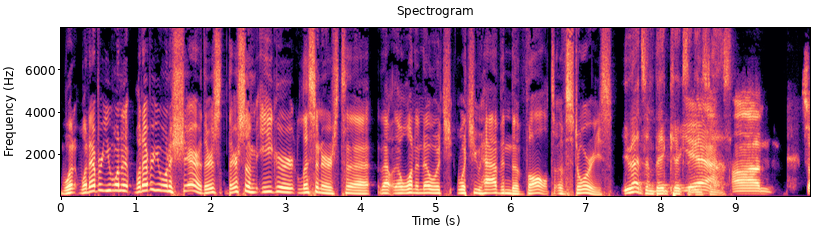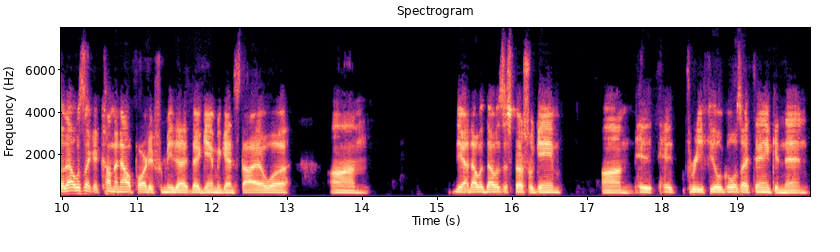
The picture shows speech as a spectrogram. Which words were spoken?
What whatever you want to whatever you want to share there's there's some eager listeners to that, that want to know what you, what you have in the vault of stories. You had some big kicks yeah, against us. um so that was like a coming out party for me that that game against iowa. Um yeah that was that was a special game. Um hit hit three field goals i think and then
